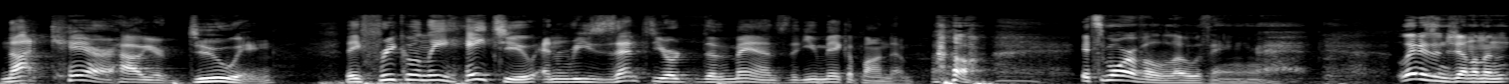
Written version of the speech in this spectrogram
not care how you're doing, they frequently hate you and resent your demands that you make upon them. Oh, it's more of a loathing. Ladies and gentlemen,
